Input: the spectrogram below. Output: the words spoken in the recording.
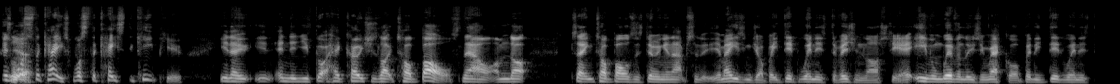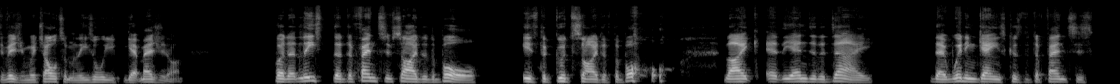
Because yeah. what's the case? What's the case to keep you? You know, and then you've got head coaches like Todd Bowles. Now, I'm not saying Todd Bowles is doing an absolutely amazing job, but he did win his division last year, even with a losing record. But he did win his division, which ultimately is all you can get measured on. But at least the defensive side of the ball is the good side of the ball. like at the end of the day, they're winning games because the defense is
